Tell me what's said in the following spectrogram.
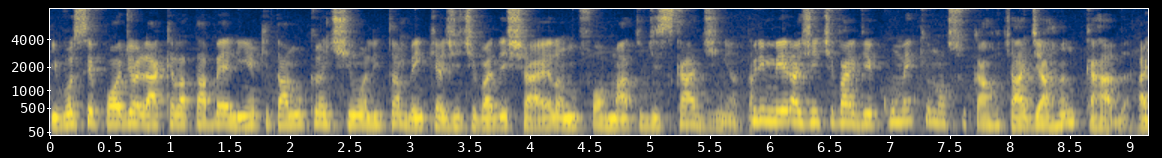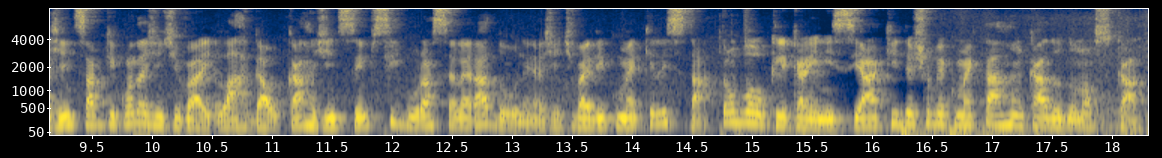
e você pode olhar aquela tabelinha que tá no cantinho ali também, que a gente vai deixar ela no formato de escadinha, tá? Primeiro a gente vai ver como é que o nosso carro tá de arrancada. A gente sabe que quando a gente vai largar o carro, a gente sempre segura o acelerador, né? A gente vai ver como é que ele está. Então vou clicar em iniciar aqui, deixa eu ver como é que tá a arrancada do nosso carro.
